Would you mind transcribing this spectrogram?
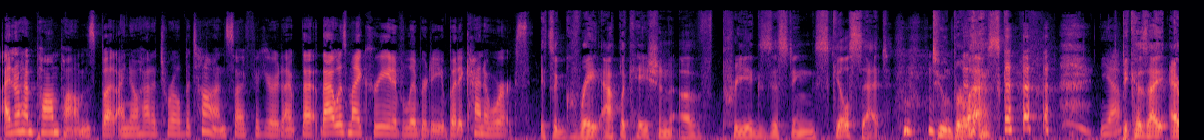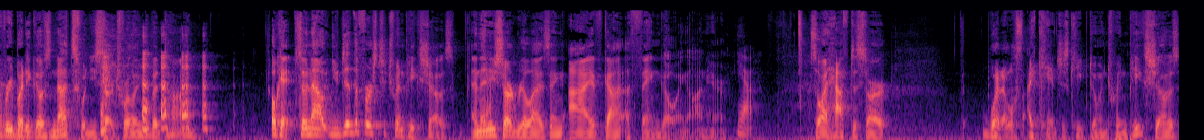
I don't have pom poms, but I know how to twirl a baton. so I figured I, that that was my creative liberty. But it kind of works. It's a great application of pre-existing skill set to burlesque. Yep. Because I everybody goes nuts when you start twirling the baton. Okay, so now you did the first two Twin Peaks shows, and then you started realizing I've got a thing going on here. Yeah. So I have to start. What else? I can't just keep doing Twin Peaks shows.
